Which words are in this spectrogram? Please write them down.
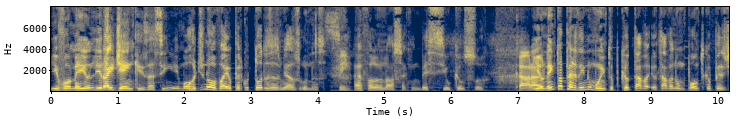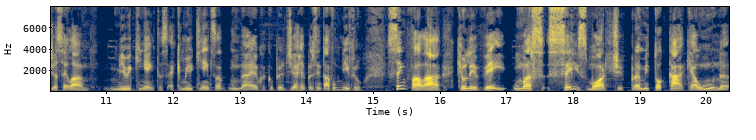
E vou meio Leroy Jenkins, assim, e morro de novo. Aí eu perco todas as minhas runas. sim. Aí eu falo, nossa, que imbecil que eu sou. Cara, E eu nem tô perdendo muito, porque eu tava, eu tava num ponto que eu perdia, sei lá, 1500. É que 1500 na época que eu perdia representava um nível. Sem falar que eu levei umas seis mortes pra me tocar, que a una,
